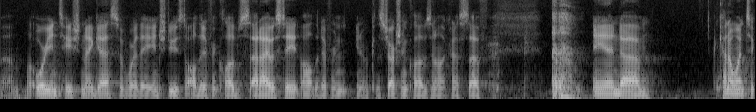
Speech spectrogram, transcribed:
um, orientation, I guess, of where they introduced all the different clubs at Iowa State, all the different you know construction clubs and all that kind of stuff. and um, kind of went to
